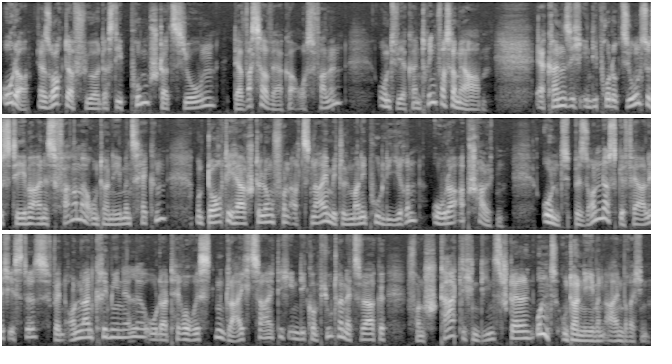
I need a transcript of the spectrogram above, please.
Oder er sorgt dafür, dass die Pumpstationen der Wasserwerke ausfallen, und wir kein Trinkwasser mehr haben. Er kann sich in die Produktionssysteme eines Pharmaunternehmens hacken und dort die Herstellung von Arzneimitteln manipulieren oder abschalten. Und besonders gefährlich ist es, wenn Online-Kriminelle oder Terroristen gleichzeitig in die Computernetzwerke von staatlichen Dienststellen und Unternehmen einbrechen.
